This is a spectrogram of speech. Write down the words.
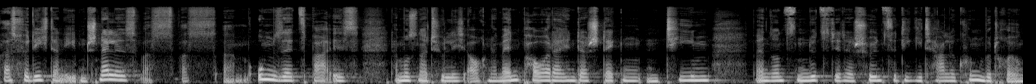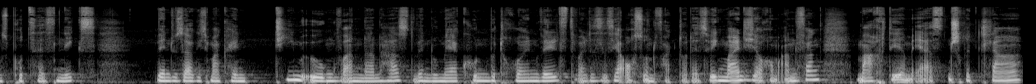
was für dich dann eben schnell ist, was, was ähm, umsetzbar ist. Da muss natürlich auch eine Manpower dahinter stecken, ein Team, weil ansonsten nützt dir der schönste digitale Kundenbetreuungsprozess nichts, wenn du, sage ich mal, kein Team irgendwann dann hast, wenn du mehr Kunden betreuen willst, weil das ist ja auch so ein Faktor. Deswegen meinte ich auch am Anfang, mach dir im ersten Schritt klar,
